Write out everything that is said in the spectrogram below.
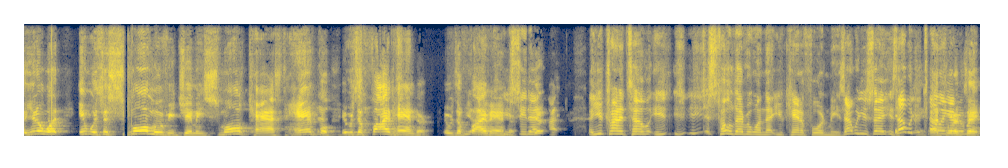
you know what? It was a small movie, Jimmy. Small cast, handful. It was a five hander. It was a five hander. You see that? I, are you trying to tell? You, you, just told everyone that you can't afford me. Is that what you say? Is that what you're telling everyone?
